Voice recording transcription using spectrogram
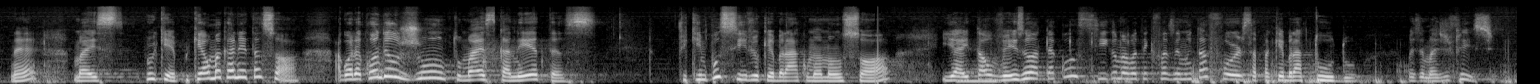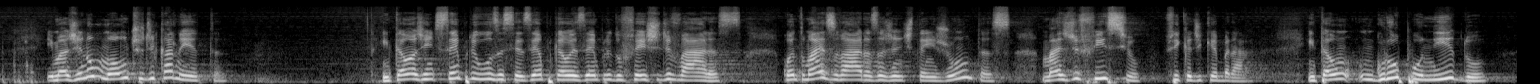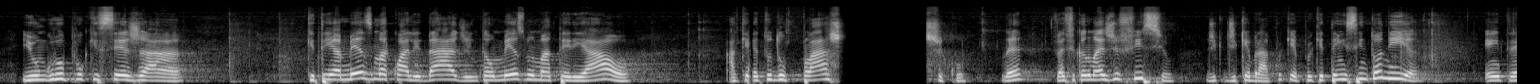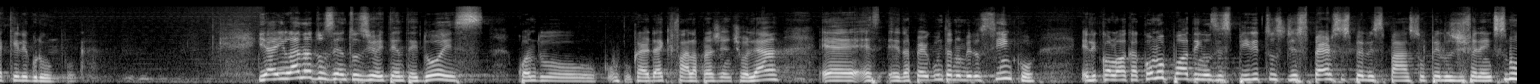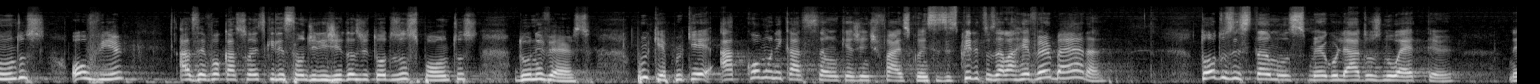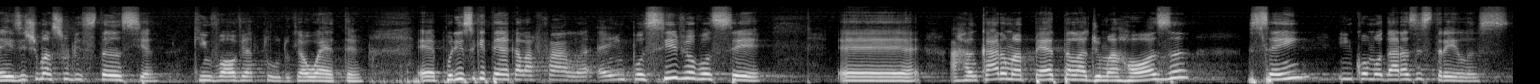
Né? Mas por quê? Porque é uma caneta só. Agora, quando eu junto mais canetas, fica impossível quebrar com uma mão só e aí talvez eu até consiga, mas vou ter que fazer muita força para quebrar tudo. Mas é mais difícil. Imagina um monte de caneta. Então a gente sempre usa esse exemplo, que é o exemplo do feixe de varas. Quanto mais varas a gente tem juntas, mais difícil fica de quebrar. Então, um grupo unido e um grupo que seja que tenha a mesma qualidade, então mesmo material, aqui é tudo plástico né? Vai ficando mais difícil de, de quebrar. Por quê? Porque tem sintonia entre aquele grupo. E aí, lá na 282, quando o Kardec fala para a gente olhar, é, é, é, na pergunta número 5, ele coloca como podem os espíritos dispersos pelo espaço, pelos diferentes mundos, ouvir as evocações que lhes são dirigidas de todos os pontos do universo. Por quê? Porque a comunicação que a gente faz com esses espíritos, ela reverbera. Todos estamos mergulhados no éter. Né? Existe uma substância que envolve a tudo, que é o éter. É por isso que tem aquela fala: é impossível você é, arrancar uma pétala de uma rosa sem incomodar as estrelas.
